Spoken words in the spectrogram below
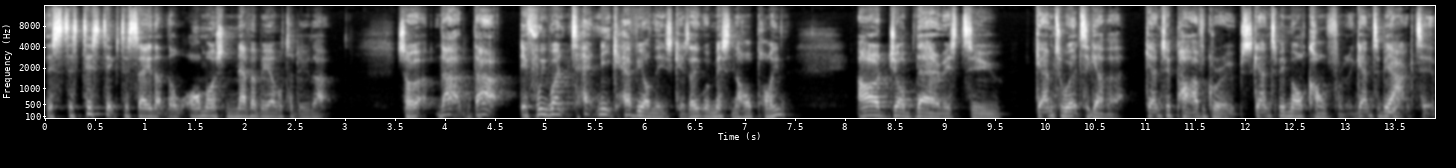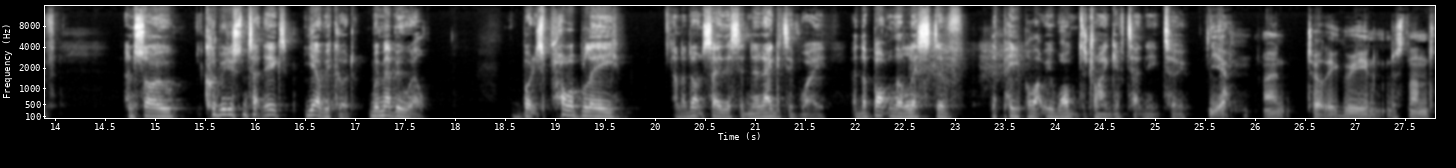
there's statistics to say that they'll almost never be able to do that. So that that if we went technique heavy on these kids, I think we're missing the whole point. Our job there is to get them to work together, get them to be part of groups, get them to be more confident, get them to be active. And so, could we do some techniques? Yeah, we could. We maybe will. But it's probably, and I don't say this in a negative way, at the bottom of the list of the people that we want to try and give technique to. Yeah, I totally agree and understand.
